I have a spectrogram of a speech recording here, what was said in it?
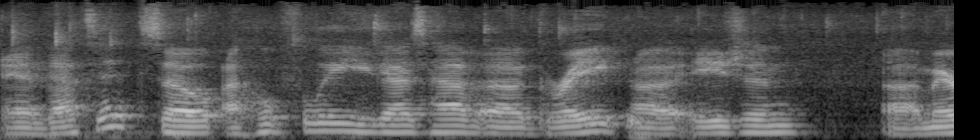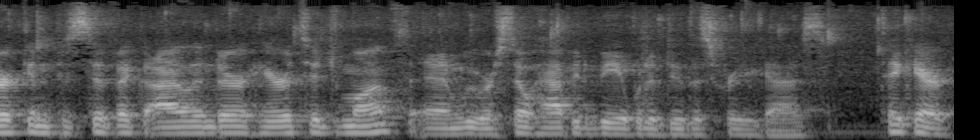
and that's it. So uh, hopefully you guys have a great uh, Asian uh, American Pacific Islander Heritage Month, and we were so happy to be able to do this for you guys. Take care.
